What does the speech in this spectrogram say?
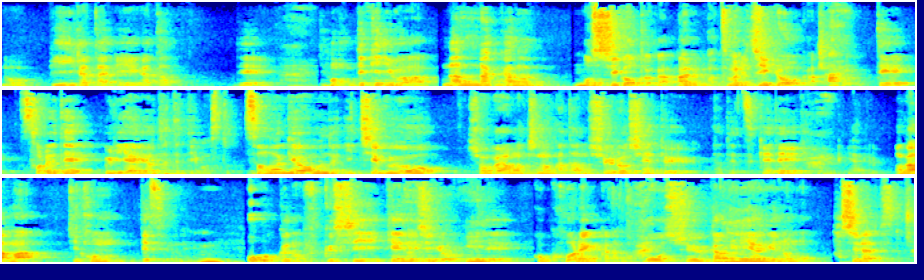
の B 型 A 型で、基本的には何らかのお仕事がある、まあ、つまり事業があって、それで売り上げを立てていますと。その業務の一部を障害をお持ちの方の就労支援という立て付けでやるのが、まあ、基本ですよね。多くの福祉系の事業って、国保連からの報酬が売り上げの柱ですと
